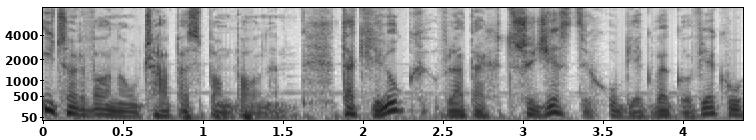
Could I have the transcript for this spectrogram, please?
i czerwoną czapę z pomponem. Taki luk w latach 30. ubiegłego wieku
